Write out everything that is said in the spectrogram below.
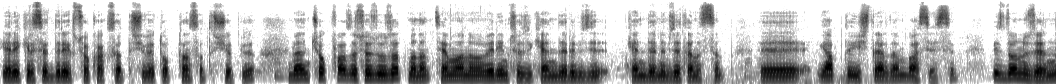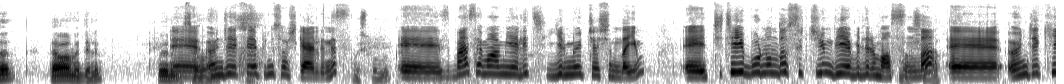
Gerekirse direkt sokak satışı ve toptan satış yapıyor. Ben çok fazla sözü uzatmadan Sema Hanım'a vereyim sözü. Kendileri bizi, kendilerini bize tanıtsın. E, yaptığı işlerden bahsetsin. Biz de onun üzerinden devam edelim. Buyurun Ee, Sema Hanım. öncelikle hepiniz hoş geldiniz. Hoş bulduk. Ee, ben Sema Miyeliç, 23 yaşındayım. Ee, çiçeği burnunda sütçüyüm diyebilirim aslında. Ee, önceki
